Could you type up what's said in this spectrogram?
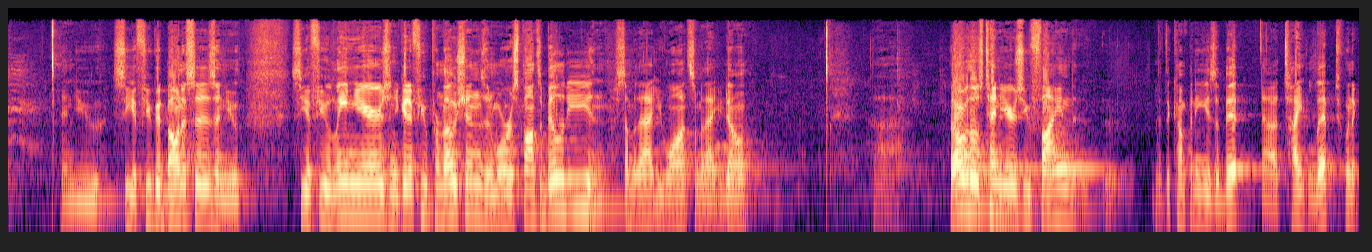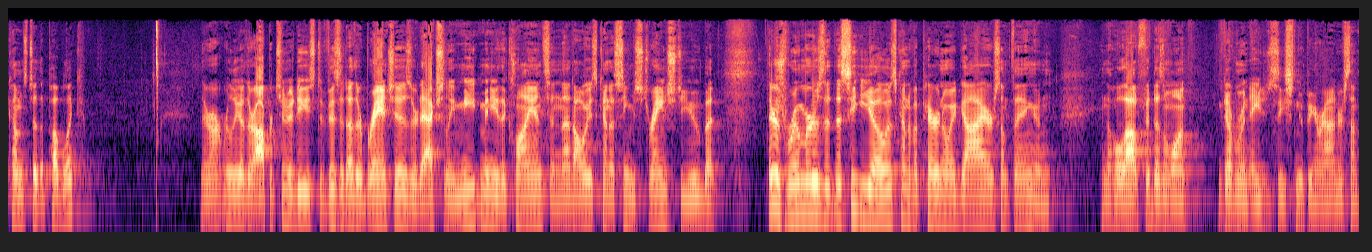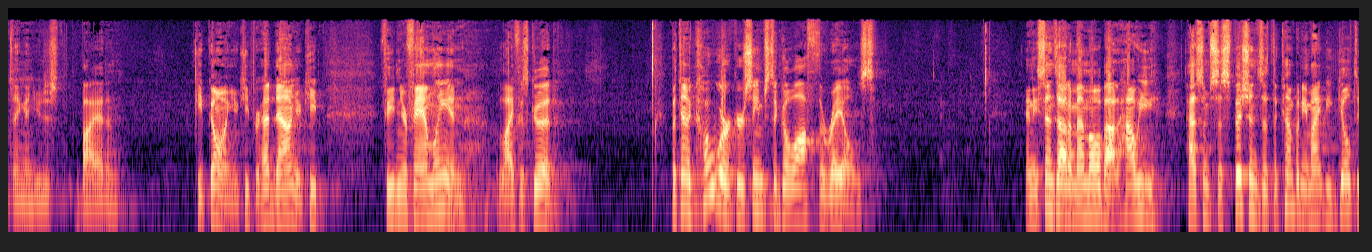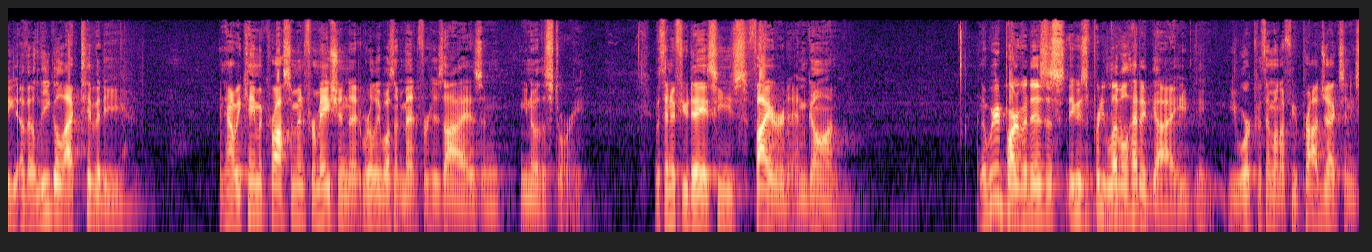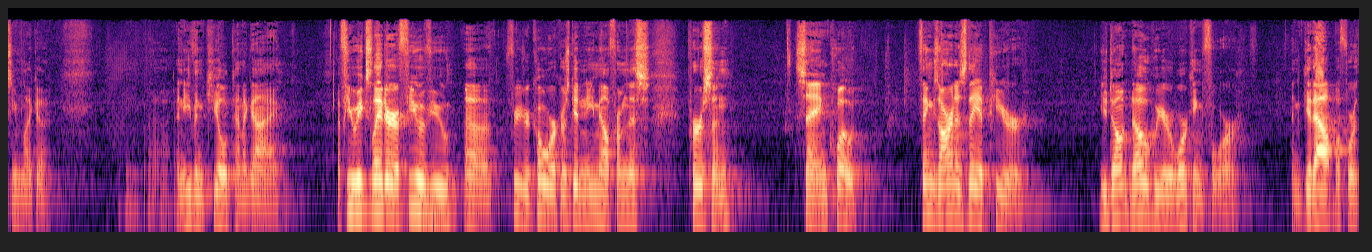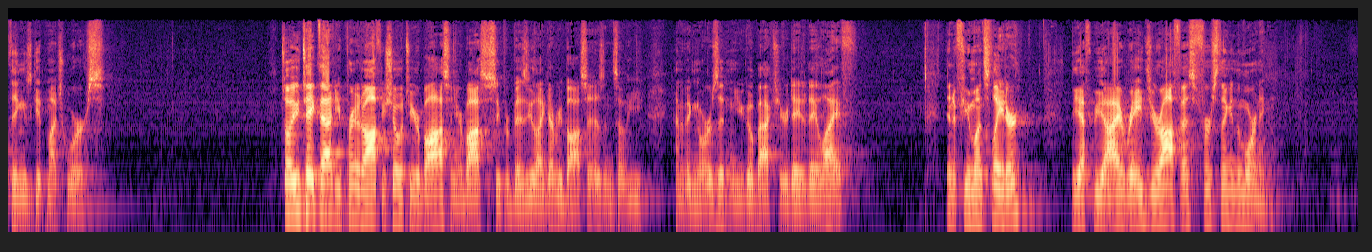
and you see a few good bonuses and you see a few lean years and you get a few promotions and more responsibility, and some of that you want, some of that you don't. Uh, over those 10 years, you find that the company is a bit uh, tight lipped when it comes to the public. There aren't really other opportunities to visit other branches or to actually meet many of the clients, and that always kind of seems strange to you. But there's rumors that the CEO is kind of a paranoid guy or something, and, and the whole outfit doesn't want government agency snooping around or something, and you just buy it and keep going. You keep your head down, you keep feeding your family, and life is good. But then a coworker seems to go off the rails. And he sends out a memo about how he has some suspicions that the company might be guilty of illegal activity and how he came across some information that really wasn't meant for his eyes, and you know the story. Within a few days, he's fired and gone. And the weird part of it is, is he was a pretty level headed guy. He, he, you worked with him on a few projects, and he seemed like a, uh, an even keel kind of guy. A few weeks later, a few of you, uh, a few of your coworkers get an email from this person saying, quote, Things aren't as they appear. You don't know who you're working for, and get out before things get much worse. So you take that, you print it off, you show it to your boss, and your boss is super busy, like every boss is, and so he kind of ignores it, and you go back to your day to day life. Then a few months later, the FBI raids your office first thing in the morning.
